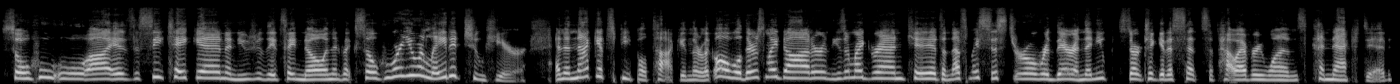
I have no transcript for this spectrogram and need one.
so who uh, is the seat taken? And usually they'd say no. And then like, so who are you related to here? And then that gets people talking. They're like, oh, well, there's my daughter and these are my grandkids and that's my sister over there. And then you start to get a sense of how everyone's connected.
